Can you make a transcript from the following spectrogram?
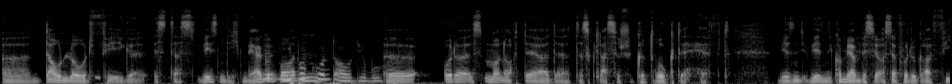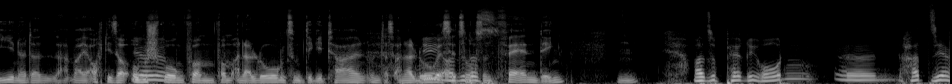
äh Downloadfähige, ist das wesentlich mehr geworden? E-Book und Audiobook. Äh, oder ist immer noch der, der, das klassische gedruckte Heft? Wir, sind, wir sind, kommen ja ein bisschen aus der Fotografie, ne? da war ja auch dieser Umschwung ja, ja. Vom, vom Analogen zum Digitalen und das Analoge nee, ist jetzt also noch so ein Fan-Ding. Hm. Also Perioden äh, hat sehr,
